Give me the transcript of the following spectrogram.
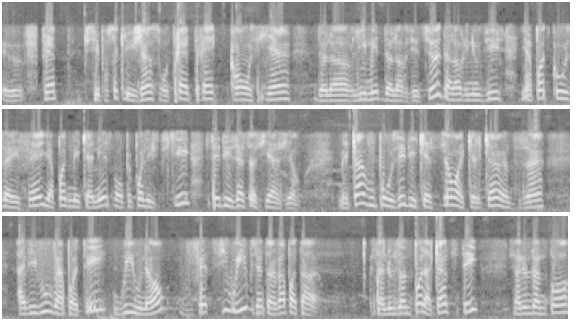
euh, faite. Puis c'est pour ça que les gens sont très, très conscients de leurs limites de leurs études. Alors ils nous disent, il n'y a pas de cause à effet, il n'y a pas de mécanisme, on ne peut pas l'expliquer, c'est des associations. Mais quand vous posez des questions à quelqu'un en disant, Avez-vous vapoté, oui ou non? Vous faites si oui, vous êtes un vapoteur. Ça ne nous donne pas la quantité, ça ne nous donne pas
